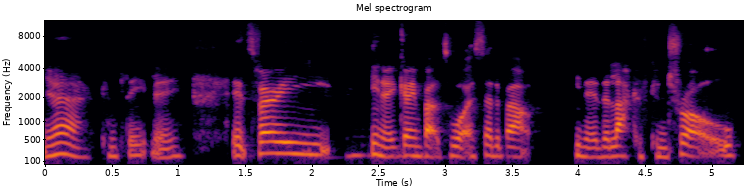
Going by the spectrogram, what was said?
Yeah, completely. It's very, you know, going back to what I said about, you know, the lack of control.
